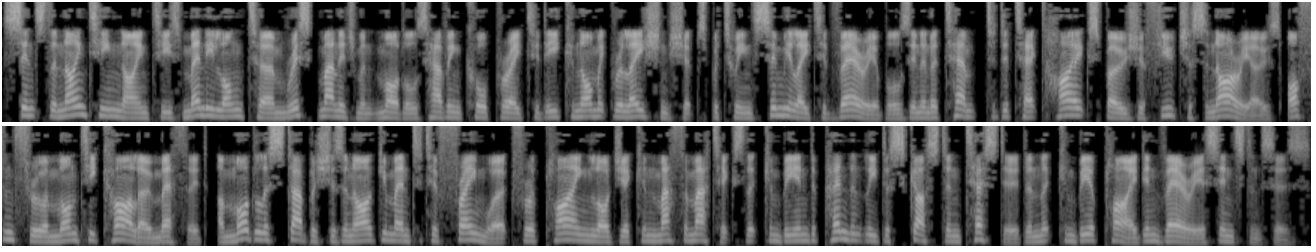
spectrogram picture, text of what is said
Since the 1990s many long-term risk management models have incorporated economic relationships between simulated variables in an attempt to detect high-exposure future scenarios often through a Monte Carlo method. A model establishes an argumentative framework for applying logic and mathematics that can be independently discussed and tested and that can be applied in various instances.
